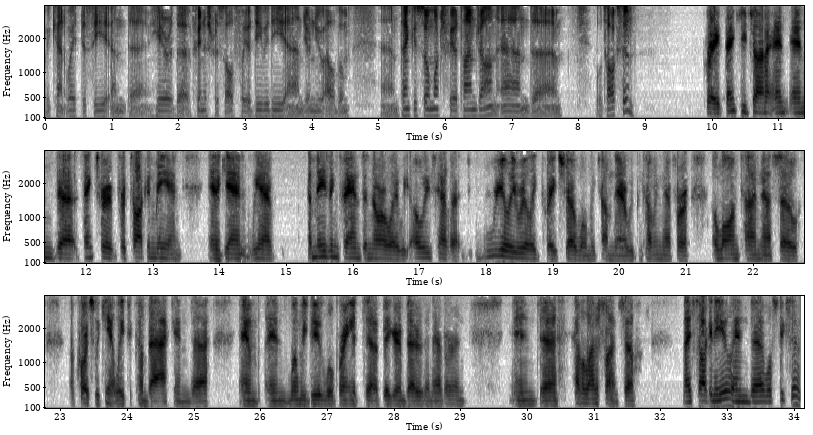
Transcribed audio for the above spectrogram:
we can't wait to see and hear the finished result for your DVD and your new album. And thank you so much for your time, John, and we'll talk soon. Great, thank you, John, and and thanks for for talking to me and and again, we have amazing fans in Norway. We always have a really, really great show when we come there. We've been coming there for a long time now, so of course we can't wait to come back. And uh, and and when we do, we'll bring it uh, bigger and better than ever, and and uh, have a lot of fun. So nice talking to you, and uh, we'll speak soon.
